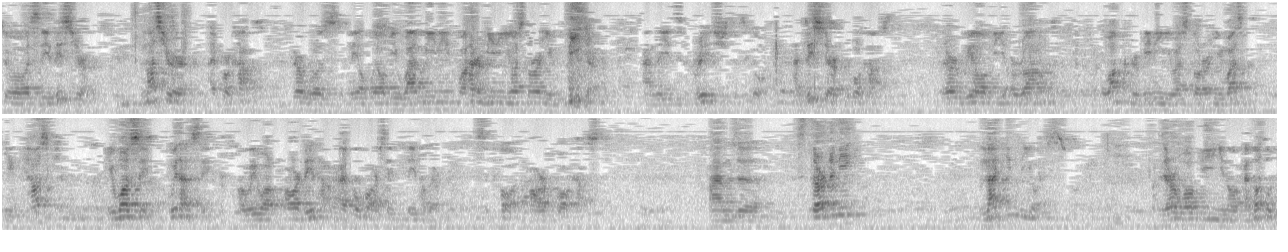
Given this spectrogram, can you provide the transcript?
So we'll see this year. Last year, I forecast there was will, will be 1 million, 100 million US dollar in media, and it's reached its goal. And this year forecast, there will be around 100 million US dollar investment in healthcare. You will see, wait and see. Uh, We want our data, I hope our data will support our forecast. And uh, thirdly, like in the US, there will be, you know, a lot of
